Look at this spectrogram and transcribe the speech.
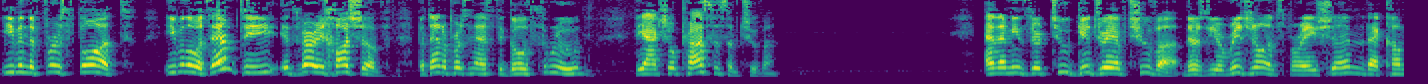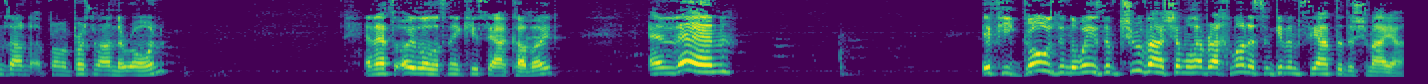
Even the first thought, even though it's empty, it's very chashav. But then a person has to go through the actual process of tshuva. And that means there are two gidre of tshuva. There's the original inspiration that comes on from a person on their own, and that's oilo lefnei kisei hakavod. And then, if he goes in the ways of tshuva, Hashem will have rachmanis and give him siyata deshmaya.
